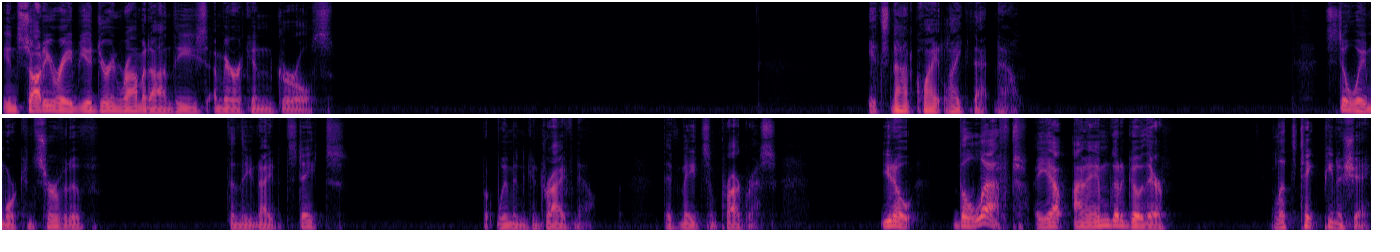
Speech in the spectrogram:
in Saudi Arabia during Ramadan, these American girls. It's not quite like that now. It's still way more conservative than the United States but women can drive now. They've made some progress. You know, the left, yep, I am going to go there. Let's take Pinochet.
